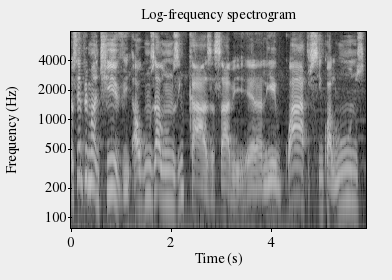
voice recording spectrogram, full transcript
eu sempre mantive alguns alunos em casa, sabe? Era ali quatro, cinco alunos,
